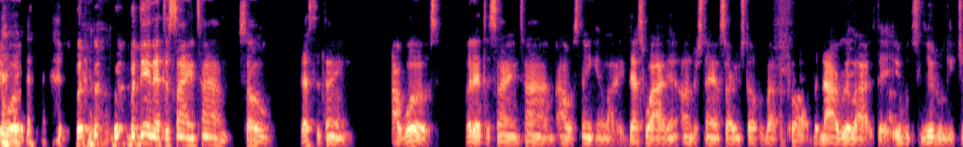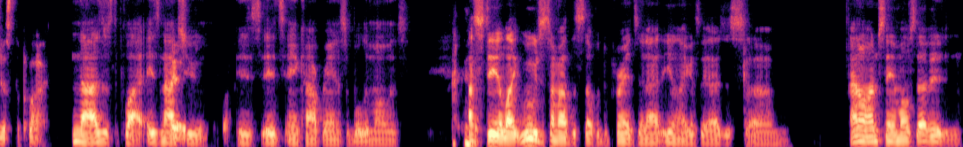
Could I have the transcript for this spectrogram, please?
It was, but, but but but then at the same time, so that's the thing. I was, but at the same time, I was thinking like that's why I didn't understand certain stuff about the plot. But now I realized that it was literally just the plot. No, nah, it's just the plot. It's not yeah, you. It's it's incomprehensible at moments. I still like we were just talking about the stuff with the prince, and I, you know, like I said, I just um I don't understand most of it, and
